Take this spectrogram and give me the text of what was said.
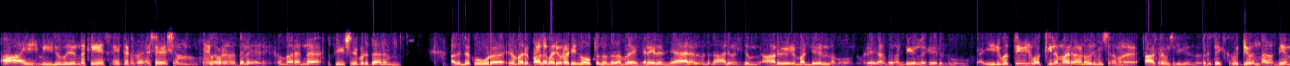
ആ ഈ മീനു മുനീറിന്റെ കേസ് ഏറ്റെടുത്തതിന് ശേഷം കേരളത്തിൽ ഇവന്മാരെന്നെ ഭീഷണിപ്പെടുത്താനും അതിന്റെ കൂടെ ഇവന്മാർ പല പരിപാടിയും നോക്കുന്നുണ്ട്. നമ്മൾ എങ്ങനെയാലും ഞാൻ അതുകൊണ്ട് നാലും അഞ്ചും ആറും ഏഴും വണ്ടികളിലാണ് പോകുന്നത്. ഒരേ കാലത്ത് വണ്ടികളിലൊക്കെ എടുത്ത് പോകും. ഇരുപത്തിയേഴ് വക്കീലന്മാരാണ് ഒരുമിച്ച് നമ്മളെ ആക്രമിച്ചിരിക്കുന്നത്. ഒരു സെക്യൂരിറ്റി വന്ന് ആദ്യം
